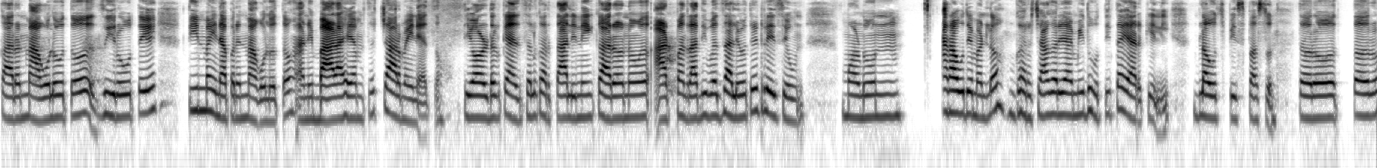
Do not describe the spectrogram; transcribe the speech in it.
कारण मागवलं होतं झिरो ते तीन महिन्यापर्यंत मागवलं होतं आणि बाळ आहे आमचं चार महिन्याचं. ती ऑर्डर कॅन्सल करता आली नाही कारण आठ पंधरा दिवस झाले होते ड्रेस येऊन. म्हणून राहू दे म्हटलं घरच्या घरी आम्ही धोती तयार केली ब्लाऊज पीसपासून तर तर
